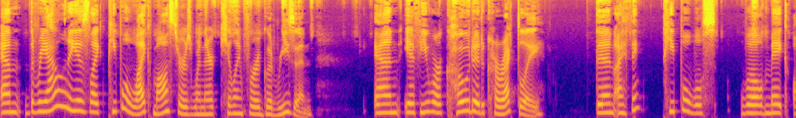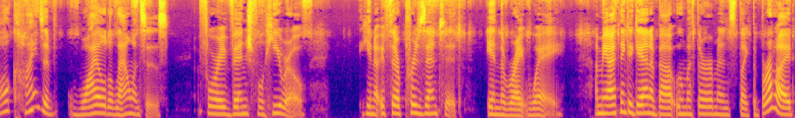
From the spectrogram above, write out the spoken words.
And the reality is like people like monsters when they're killing for a good reason. And if you are coded correctly, then I think people will will make all kinds of wild allowances for a vengeful hero, you know, if they're presented in the right way. I mean, I think again about Uma Thurman's like The Bride,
